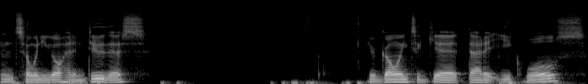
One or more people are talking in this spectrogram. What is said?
And so when you go ahead and do this, you're going to get that it equals,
